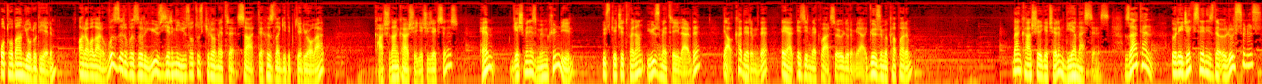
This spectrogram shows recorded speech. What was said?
otoban yolu diyelim. Arabalar vızır vızır 120-130 kilometre saatte hızla gidip geliyorlar. Karşıdan karşıya geçeceksiniz. Hem geçmeniz mümkün değil. Üst geçit falan 100 metre ileride. Ya kaderimde eğer ezilmek varsa ölürüm ya. Gözümü kaparım. ben karşıya geçerim diyemezsiniz. Zaten ölecekseniz de ölürsünüz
